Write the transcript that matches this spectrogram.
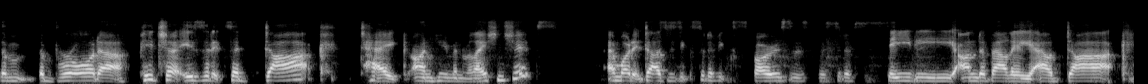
the, the broader picture is that it's a dark take on human relationships. And what it does is it sort of exposes the sort of seedy underbelly, our dark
